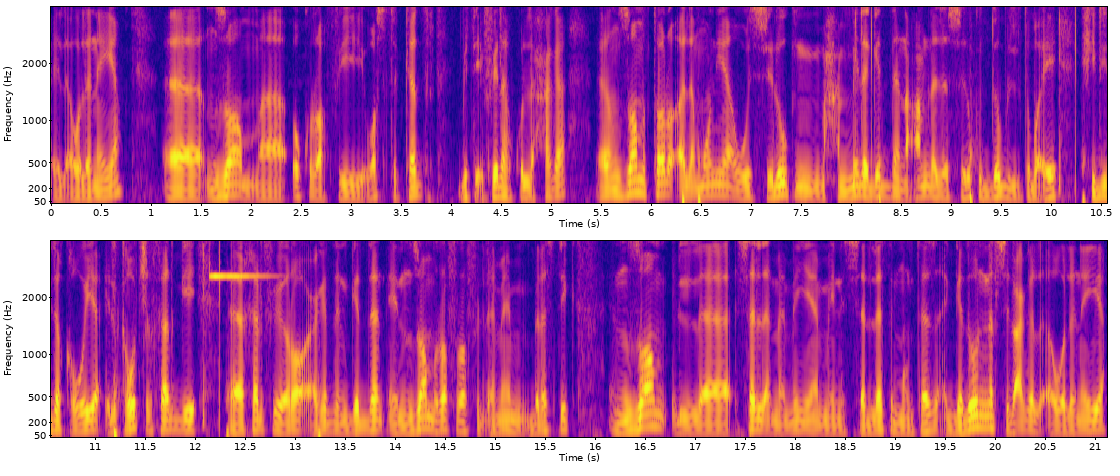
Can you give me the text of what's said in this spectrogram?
الأولانية آه نظام آه أكرة في وسط الكدر بتقفلها كل حاجة. آه نظام الطارق ألمونيا والسلوك محملة جدا عاملة زي السلوك الدبل اللي تبقى إيه شديدة قوية. الكاوتش الخارجي آه خلفي رائع جدا جدا. النظام الرفرف الأمام بلاستيك. نظام السلة الأمامية من السلات الممتازة. الجدون نفس العجلة الأولانية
